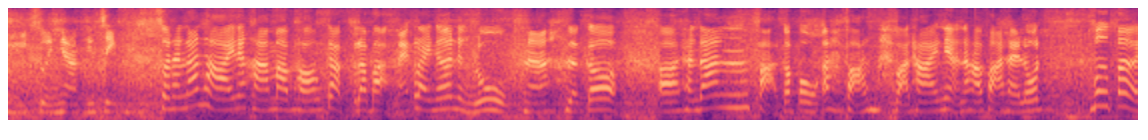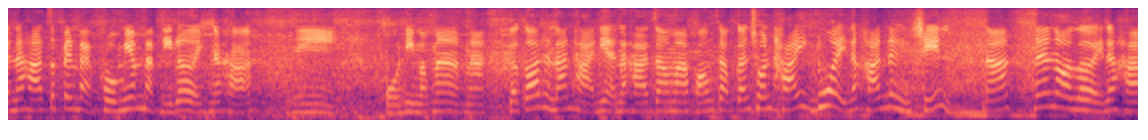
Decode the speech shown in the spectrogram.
นี่สวยงามจริงๆ ส่วนทางด้านท้ายนะคะ มาพร้อมกับกระบะแม็กไลเนอร์หนึ่งลูกนะ แล้วก็เอ่อทางด้านฝากระโปรงอะฝาฝาท้ายเนี่ยนะคะ ฝาท้ายรถ มือเปิดนะคะจะเป็นแบบโครเมียมแบบนี้เลยนะคะ นี่โหดีมากๆนะ แล้วก็ทางด้านท้ายเนี่ยนะคะ จะมาพร้อมกับกันชนท้ายอีกด้วยนะคะ 1 ชิ้น นะแน่นอนเลยนะคะ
